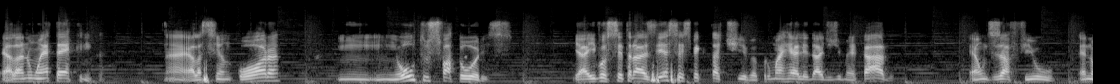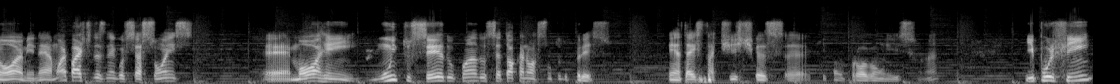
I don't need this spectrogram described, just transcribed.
ela não é técnica. Né? Ela se ancora em, em outros fatores. E aí você trazer essa expectativa para uma realidade de mercado é um desafio enorme. Né? A maior parte das negociações é, morrem muito cedo quando você toca no assunto do preço. Tem até estatísticas é, que comprovam isso. Né? E por fim,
